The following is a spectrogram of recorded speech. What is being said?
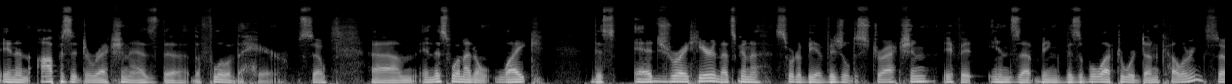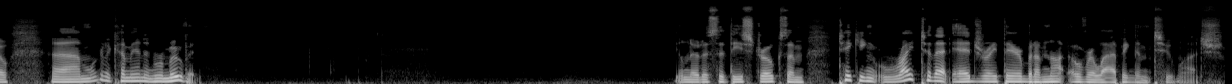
in an opposite direction as the, the flow of the hair. So um, in this one, I don't like this edge right here, and that's going to sort of be a visual distraction if it ends up being visible after we're done coloring. So um, we're going to come in and remove it. You'll notice that these strokes I'm taking right to that edge right there, but I'm not overlapping them too much.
